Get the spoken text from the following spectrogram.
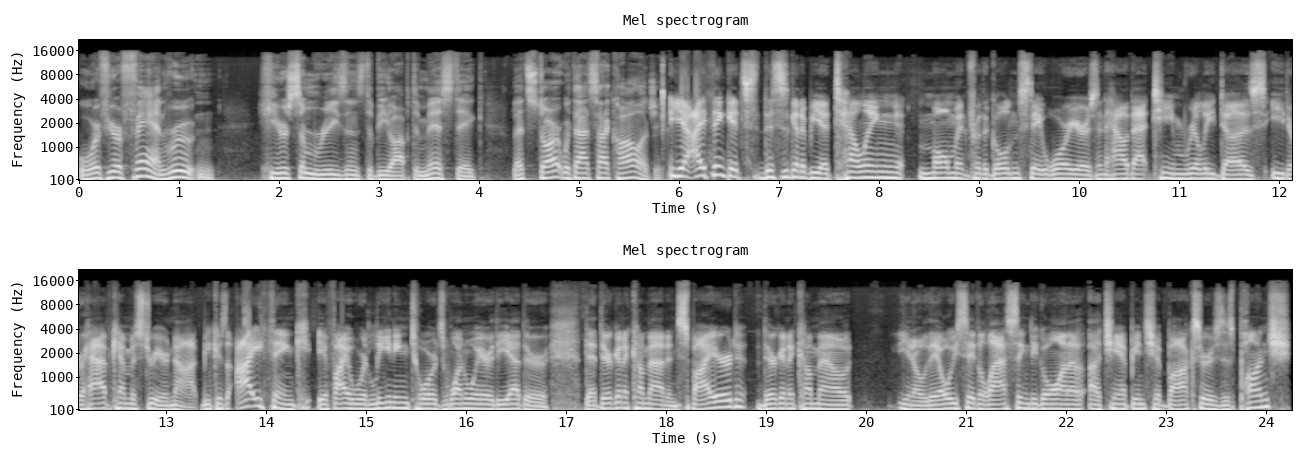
or if you're a fan rooting, here's some reasons to be optimistic. Let's start with that psychology. Yeah, I think it's this is going to be a telling moment for the Golden State Warriors and how that team really does either have chemistry or not. Because I think if I were leaning towards one way or the other, that they're going to come out inspired. They're going to come out you know, they always say the last thing to go on a, a, championship boxer is his punch.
